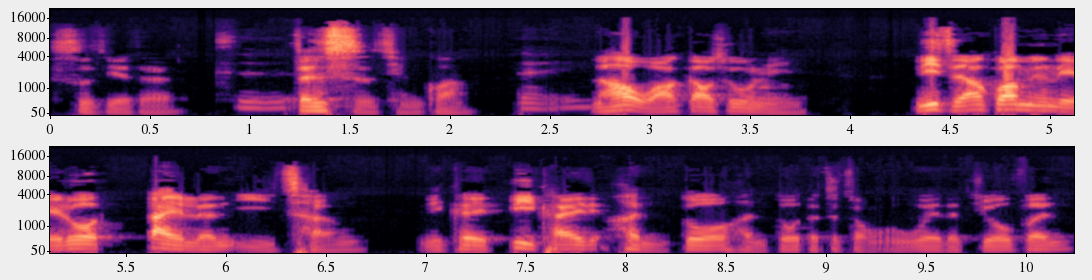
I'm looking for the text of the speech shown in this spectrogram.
世界的真实情况。对。然后我要告诉你，你只要光明磊落，待人以诚。你可以避开很多很多的这种无谓的纠纷，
